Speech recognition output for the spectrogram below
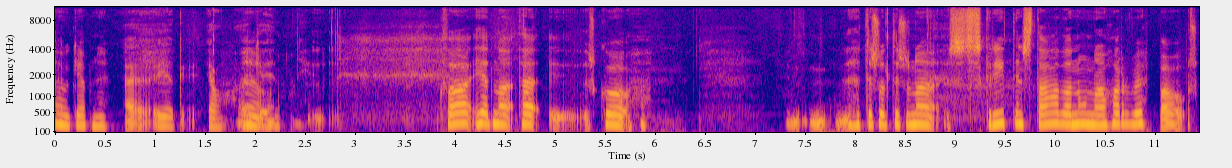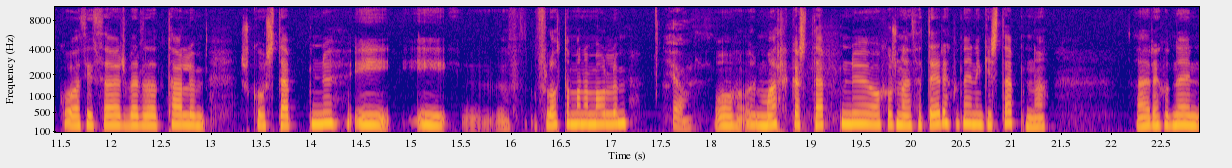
ágefni já, á, hvað hérna það, eh, sko þetta er svolítið svona skrítin staða núna að horfa upp á sko að því það er verið að tala um sko stefnu í, í flottamannamálum já. og marka stefnu og svona, þetta er einhvern veginn ekki stefna það er einhvern veginn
